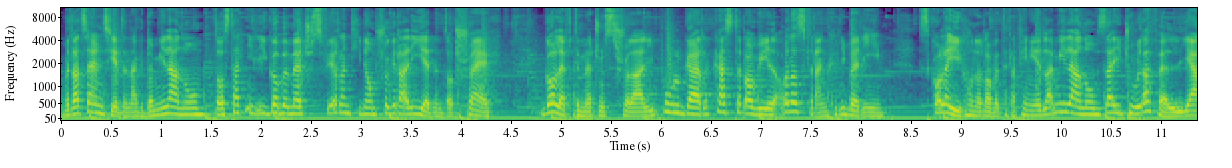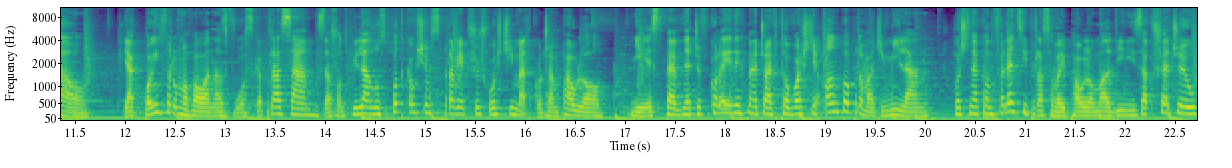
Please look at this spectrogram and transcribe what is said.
Wracając jednak do Milanu, to ostatni ligowy mecz z Fiorentiną przegrali 1 do 3. Gole w tym meczu strzelali Pulgar, Castroville oraz Frank Ribery. Z kolei honorowe trafienie dla Milanu zaliczył Rafael Liao. Jak poinformowała nas włoska prasa, zarząd Milanu spotkał się w sprawie przyszłości Marco Giampaolo. Nie jest pewne, czy w kolejnych meczach to właśnie on poprowadzi Milan. Choć na konferencji prasowej Paulo Maldini zaprzeczył,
